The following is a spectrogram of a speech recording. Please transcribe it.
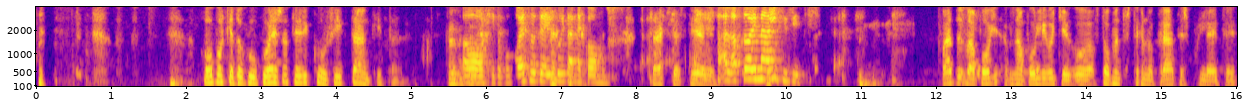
Όπως και το κουκουέ εσωτερικού, think tank ήταν. Όχι, το κουκουέ εσωτερικού ήταν κόμμα. Εντάξει, αστείο. Αλλά αυτό είναι άλλη συζήτηση. Πάντως να πω, να πω λίγο και εγώ αυτό με τους τεχνοκράτες που λέτε.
